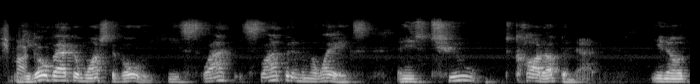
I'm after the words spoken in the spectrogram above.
If you go back and watch the goalie, he's slap, slapping him in the legs, and he's too caught up in that. You know,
